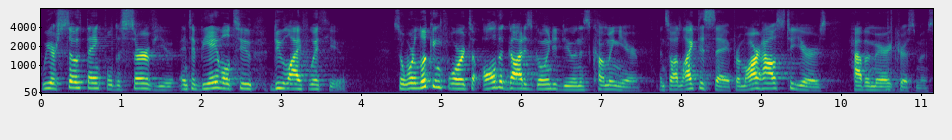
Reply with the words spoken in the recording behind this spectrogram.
we are so thankful to serve you and to be able to do life with you. So we're looking forward to all that God is going to do in this coming year. And so I'd like to say, from our house to yours, have a Merry Christmas.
